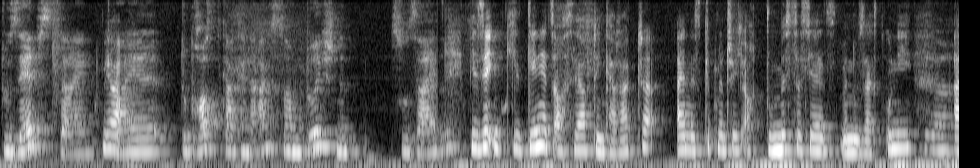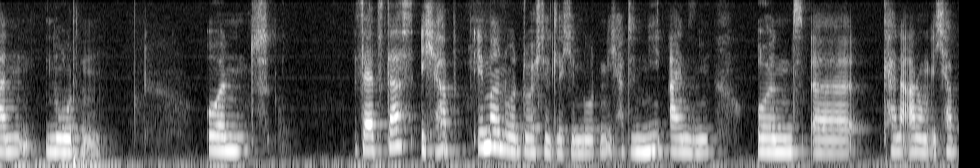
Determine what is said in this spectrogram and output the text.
du selbst sein. Ja. Weil du brauchst gar keine Angst zu haben, Durchschnitt zu sein. Wir sehen, gehen jetzt auch sehr auf den Charakter ein. Es gibt natürlich auch, du misst das jetzt, wenn du sagst Uni, Ja. an Noten. Und selbst das, ich habe immer nur durchschnittliche Noten. Ich hatte nie Einsen. Und äh, keine Ahnung, ich habe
